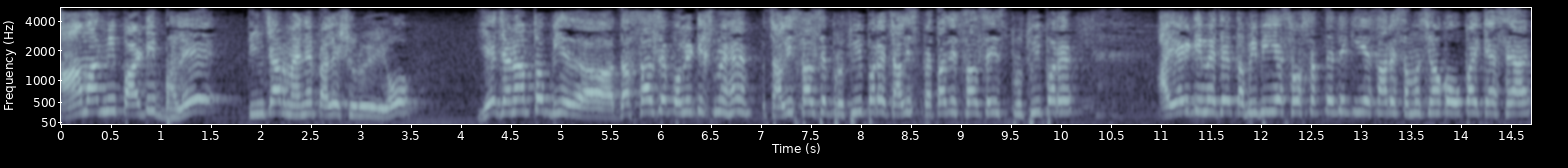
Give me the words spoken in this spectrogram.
आम आदमी पार्टी भले तीन चार महीने पहले शुरू हुई हो, ये जनाब तो दस साल से पॉलिटिक्स में है, चालीस साल से पृथ्वी पर है, चालीस पैंतालीस साल से इस पृथ्वी पर है। आईआईटी में थे, तभी भी ये सोच सकते थे कि ये सारे समस्याओं का उपाय कैसे आए।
